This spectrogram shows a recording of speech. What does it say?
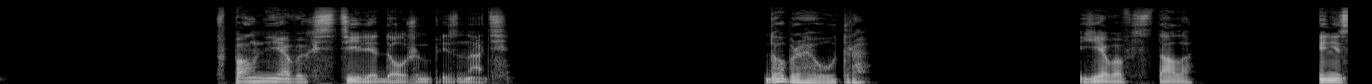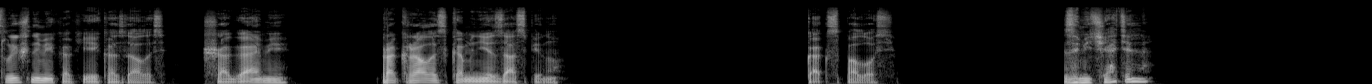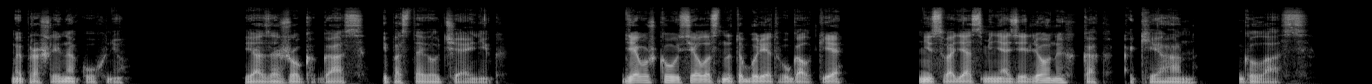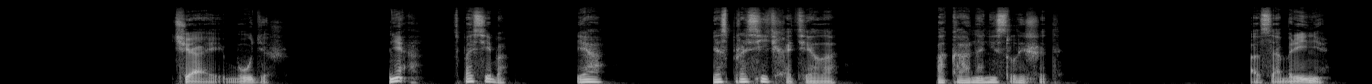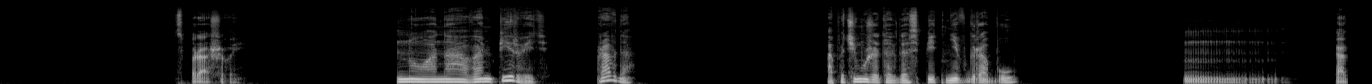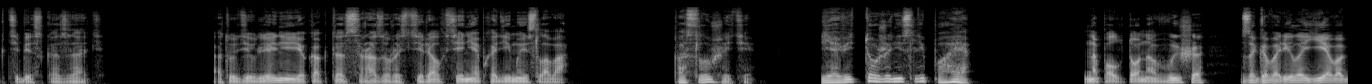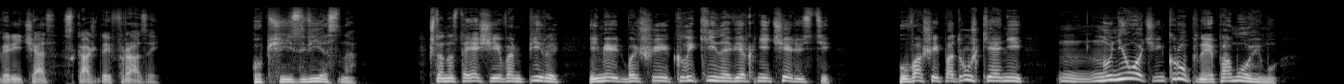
Вполне в их стиле, должен признать. «Доброе утро!» Ева встала и неслышными, как ей казалось, шагами прокралась ко мне за спину. Как спалось. «Замечательно!» Мы прошли на кухню. Я зажег газ и поставил чайник. Девушка уселась на табурет в уголке, не сводя с меня зеленых, как океан, глаз. Чай будешь? Не, спасибо. Я... Я спросить хотела, пока она не слышит. О Сабрине? Спрашивай. Ну, она вампир ведь, правда? А почему же тогда спит не в гробу? М -м -м, как тебе сказать? От удивления я как-то сразу растерял все необходимые слова. «Послушайте, я ведь тоже не слепая». На полтона выше заговорила Ева горячась с каждой фразой. «Общеизвестно, что настоящие вампиры имеют большие клыки на верхней челюсти. У вашей подружки они, ну, не очень крупные, по-моему».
